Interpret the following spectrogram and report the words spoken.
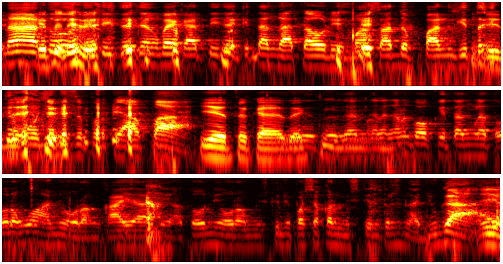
Nah, Itu tuh netizen yang baik hatinya kita nggak tahu nih masa depan kita itu mau jadi seperti apa. Iya itu kan. Gitu kan kadang-kadang kalau kita ngeliat orang wah ini orang kaya nih atau ini orang miskin ini pasti akan miskin terus nggak juga. Iya ya,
